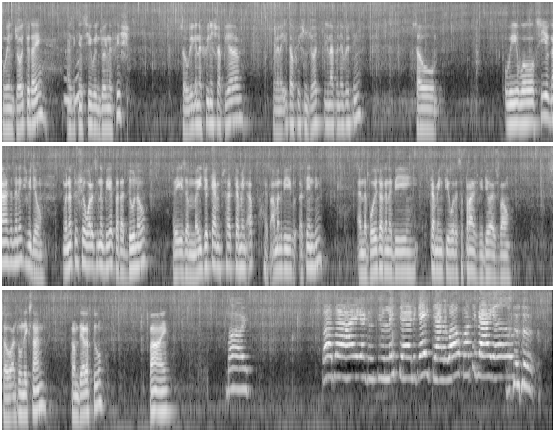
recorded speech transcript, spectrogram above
We enjoyed today. As you can see, we're enjoying the fish. So we're gonna finish up here. We're gonna eat our fish, enjoy it, clean up and everything. So we will see you guys in the next video. We're not too sure what it's gonna be yet, but I do know there is a major campsite coming up that I'm gonna be attending. And the boys are gonna be coming to you with a surprise video as well. So until next time, from there up to, bye. Bye. Bye bye. I can see you later. Alligator. Welcome to Ryan.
